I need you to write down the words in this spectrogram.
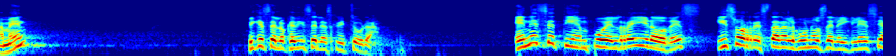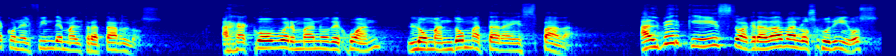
Amén. Fíjese lo que dice la escritura. En ese tiempo el rey Herodes hizo arrestar a algunos de la iglesia con el fin de maltratarlos. A Jacobo, hermano de Juan, lo mandó matar a espada. Al ver que esto agradaba a los judíos,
